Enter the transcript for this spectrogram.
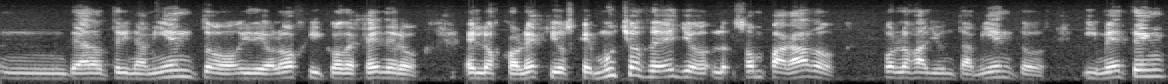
mm, de adoctrinamiento ideológico de género en los colegios que muchos de ellos son pagados por los ayuntamientos y meten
